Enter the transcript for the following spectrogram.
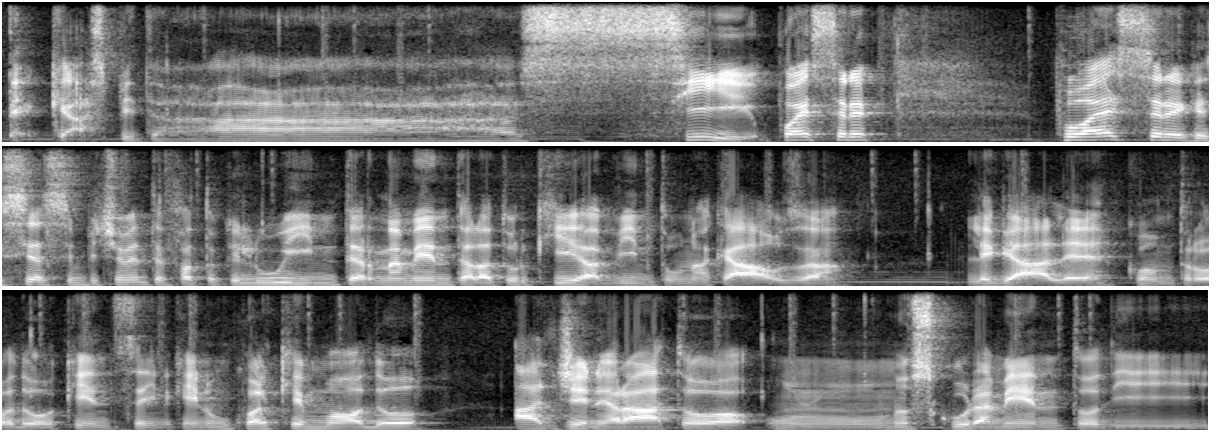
Eh, caspita. ah, sì, può essere. Può essere che sia semplicemente il fatto che lui internamente alla Turchia ha vinto una causa legale contro Dawkins in- che in un qualche modo ha generato un, un oscuramento di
